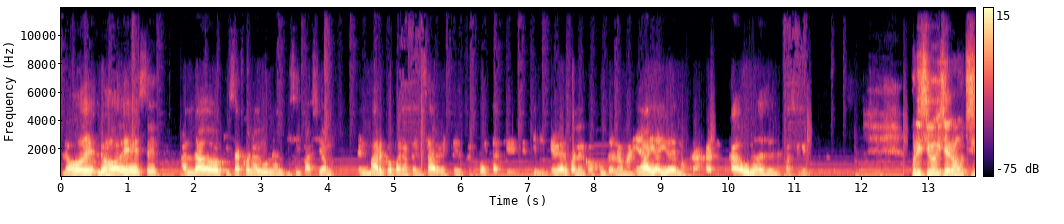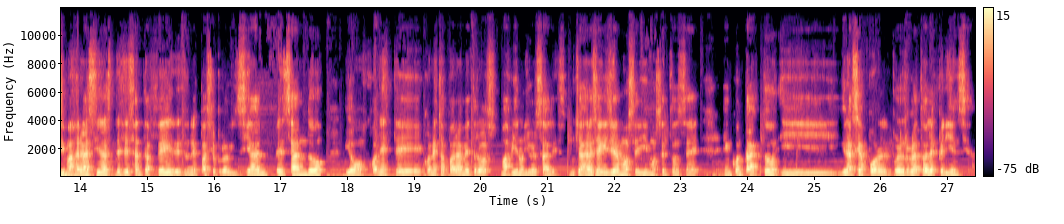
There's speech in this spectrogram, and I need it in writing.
los, ODS han dado quizás con alguna anticipación el marco para pensar este, respuestas que, tienen que ver para el conjunto de la humanidad y ahí debemos trabajar cada uno desde el espacio que Buenísimo, Guillermo, muchísimas gracias desde Santa Fe, desde un espacio provincial, pensando, digamos, con, este, con estos parámetros más bien universales. Muchas gracias, Guillermo, seguimos entonces en contacto y gracias por, por el relato de la experiencia.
